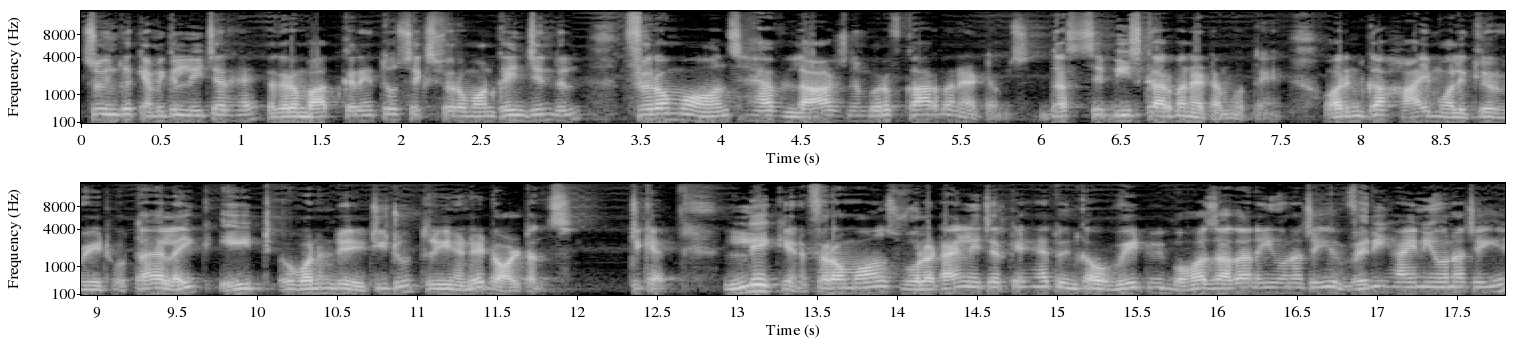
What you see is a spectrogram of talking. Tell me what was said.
सो इनका केमिकल नेचर है अगर हम बात करें तो सेक्स फेरोमोन का in general pheromones have large number of carbon atoms 10 से 20 कार्बन एटम होते हैं, और इनका हाई मॉलिकुलर वेट होता है लाइक 8 180 टू 300 डॉल्टन्स ठीक है? लेकिन फेरोमोन्स वोलेटाइल नेचर के हैं तो इनका वेट भी बहुत ज़्यादा नहीं होना चाहिए वेरी हाई नहीं होना चाहिए,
